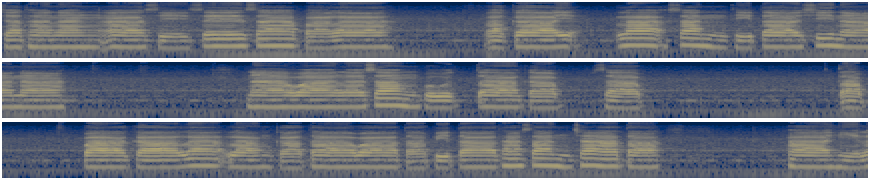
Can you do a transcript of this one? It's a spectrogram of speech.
ชาทานังอาสิเซซาปาลาปากายละสันทิตาชินานา นาวาลสังปุตตากับสับตับปากาละลังกาตาวาตาปิตาทัสัญชาตาพาหิร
